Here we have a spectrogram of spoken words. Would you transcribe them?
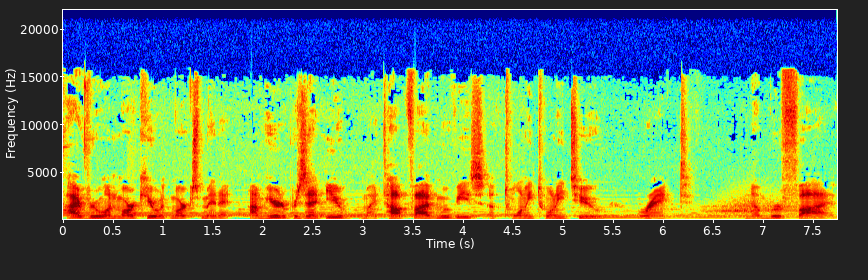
Hi everyone, Mark here with Mark's Minute. I'm here to present you my top 5 movies of 2022 ranked. Number 5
